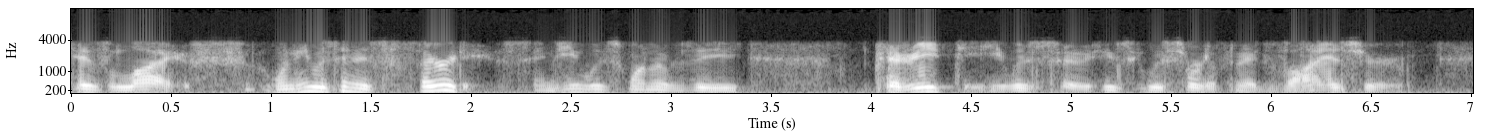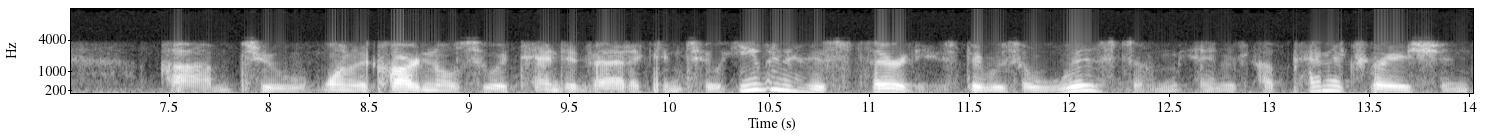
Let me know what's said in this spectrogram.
his life when he was in his 30s, and he was one of the periti, he was uh, he was sort of an advisor um, to one of the cardinals who attended Vatican II. Even in his 30s, there was a wisdom and a penetration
